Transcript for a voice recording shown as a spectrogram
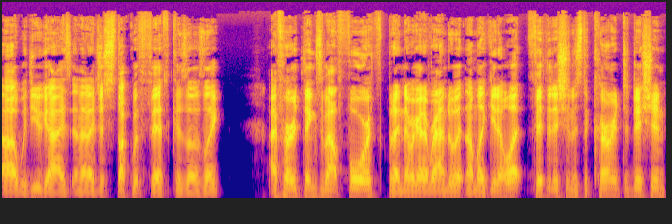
uh, with you guys, and then I just stuck with fifth because I was like, I've heard things about fourth, but I never got around to it. And I'm like, you know what? Fifth edition is the current edition.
